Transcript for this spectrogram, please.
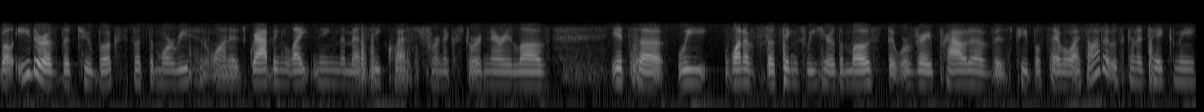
well either of the two books, but the more recent one is Grabbing Lightning: The Messy Quest for an Extraordinary Love. it's a we one of the things we hear the most that we're very proud of is people say, "Well, I thought it was going to take me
